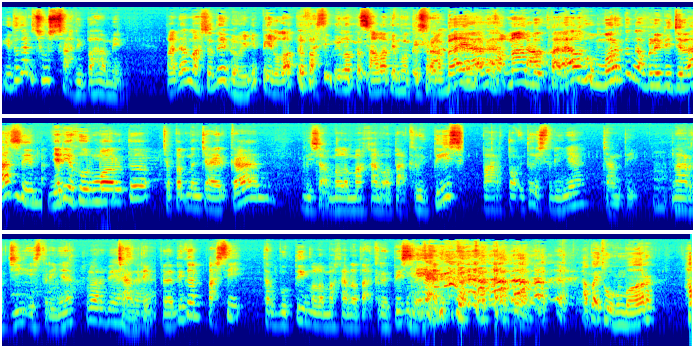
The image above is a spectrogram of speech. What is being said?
Itu kan susah dipahamin. Padahal maksudnya loh ini pilot tuh pasti pilot pesawat yang mau ke Surabaya tapi kok mabuk. Padahal humor tuh nggak boleh dijelasin. Jadi humor itu cepat mencairkan, bisa melemahkan otak kritis. Parto itu istrinya cantik. Narji istrinya Luar biasa, cantik. Berarti kan pasti terbukti melemahkan otak kritis Iya. ya. Apa itu humor? H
